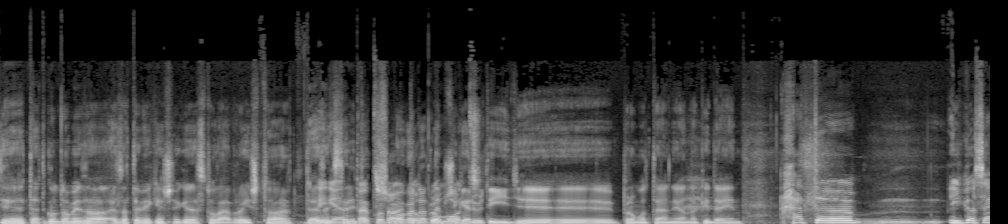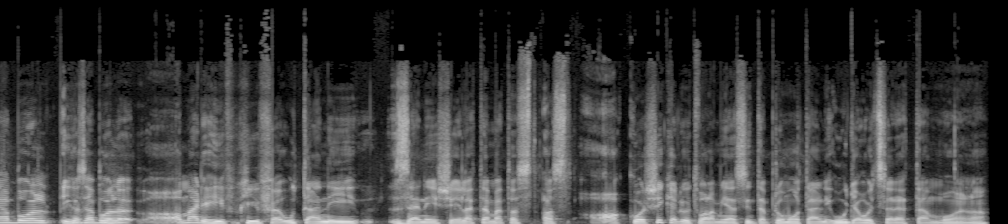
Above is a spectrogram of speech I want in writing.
tehát gondolom ez a, ez a tevékenység ez továbbra is tart, de ezek Igen, szerint akkor magadat promot... nem sikerült így promotálni annak idején. Hát igazából, igazából a Mária Hífe utáni zenés életemet azt, azt akkor sikerült valamilyen szinten promotálni úgy, ahogy szerettem volna.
